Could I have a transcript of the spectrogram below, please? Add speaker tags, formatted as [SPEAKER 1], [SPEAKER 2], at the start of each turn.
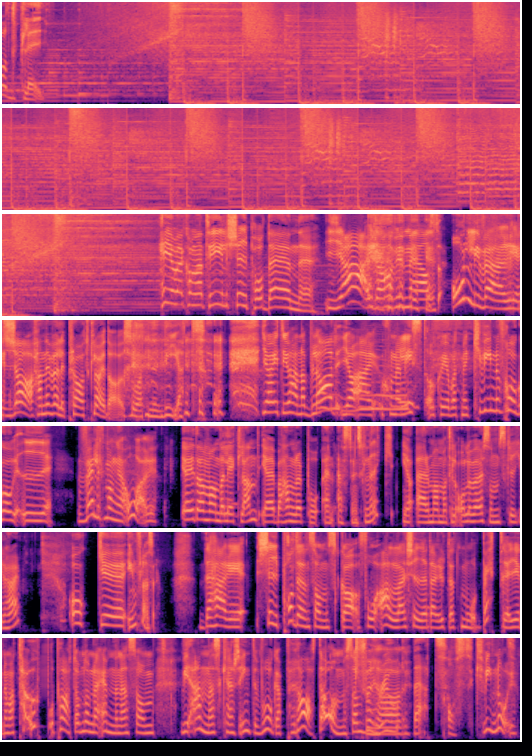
[SPEAKER 1] Podplay.
[SPEAKER 2] Hej och välkomna till Tjejpodden!
[SPEAKER 3] Ja, idag har vi med oss Oliver.
[SPEAKER 2] Ja, han är väldigt pratglad idag så att ni vet.
[SPEAKER 3] Jag heter Johanna Blad, jag är journalist och har jobbat med kvinnofrågor i väldigt många år.
[SPEAKER 2] Jag heter Amanda Lekland, jag är behandlare på en ätstörningsklinik. Jag är mamma till Oliver som skriker här. Och eh, influencer.
[SPEAKER 3] Det här är Tjejpodden som ska få alla tjejer där ute att må bättre genom att ta upp och prata om de där ämnena som vi annars kanske inte vågar prata om som
[SPEAKER 2] True
[SPEAKER 3] berör
[SPEAKER 2] that.
[SPEAKER 3] oss kvinnor.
